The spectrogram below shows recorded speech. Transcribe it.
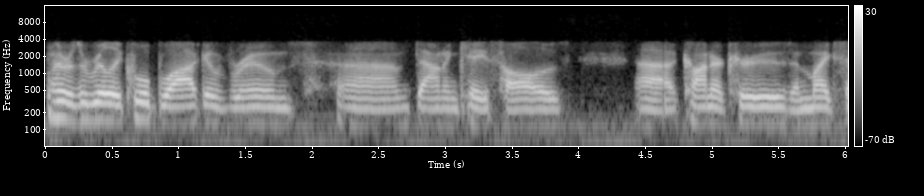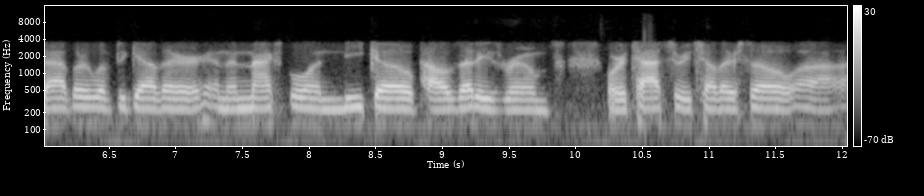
there was a really cool block of rooms um, down in Case Hall. It was uh, Connor Kruse and Mike Sadler lived together, and then Max Bull and Nico Palazetti's rooms were attached to each other. So uh,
